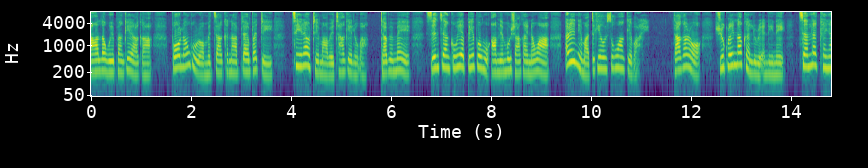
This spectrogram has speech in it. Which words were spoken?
အားလုံးဝေဖန်ခဲ့တာကဘောလုံးကိုတော့မကြာခဏပြိုင်ဘက်တွေခြေထောက်ထဲမှာပဲထားခဲ့လို့ပါ။ဒါပေမဲ့စင်ချန်ကိုရဲ့ပေးပို့မှုအောင်မြင်မှုရှာခိုင်တော့ကအဲ့ဒီနေမှာတကယ်ကိုစိုးဝါခဲ့ပါတယ်။ဒါကတော့ယူကရိန်းနောက်ခံလူတွေအနေနဲ့ချန်လက်ခံရ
